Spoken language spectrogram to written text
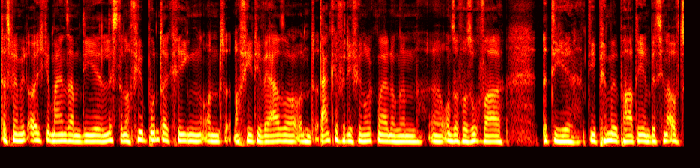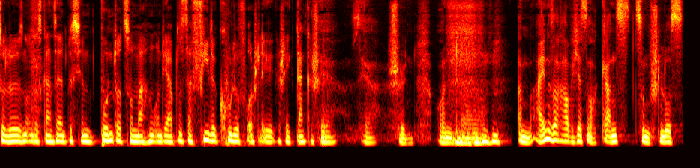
dass wir mit euch gemeinsam die Liste noch viel bunter kriegen und noch viel diverser. Und danke für die vielen Rückmeldungen. Äh, unser Versuch war, die, die Pimmelparty ein bisschen aufzulösen und das Ganze ein bisschen bunter zu machen. Und ihr habt uns da viele coole Vorschläge geschickt. Dankeschön. Sehr, sehr schön. Und äh, ähm, eine Sache habe ich jetzt noch ganz zum Schluss.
